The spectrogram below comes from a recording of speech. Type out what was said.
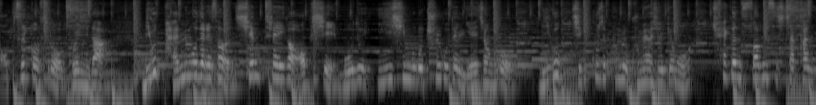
없을 것으로 보입니다. 미국 발매 모델에선 CM 트레이가 없이 모두 e심으로 출고될 예정으로 미국 직구 제품을 구매하실 경우 최근 서비스 시작한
